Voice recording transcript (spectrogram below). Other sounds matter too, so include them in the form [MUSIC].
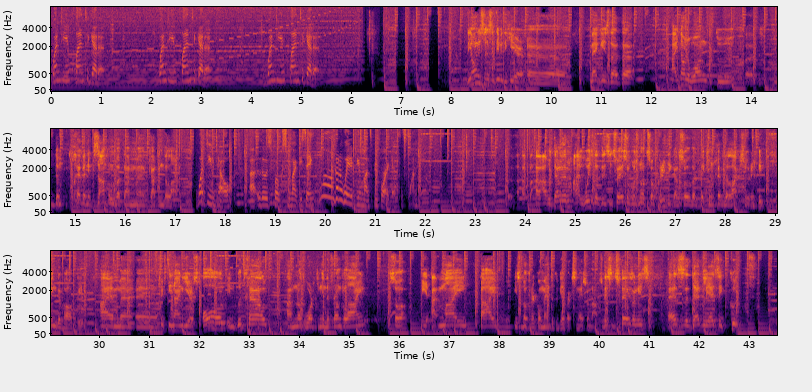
When do you plan to get it? When do you plan to get it? When do you plan to get it? The only sensitivity here, uh, Meg, is that uh, I don't want to, uh, to have an example, but I'm uh, cutting the line. What do you tell uh, those folks who might be saying, well, I'm going to wait a few months before I get this one? I would tell them I wish that the situation was not so critical so that they can have the luxury [LAUGHS] to think about it. I am uh, uh, 59 years old, in good health. I'm not working in the front line. So uh, my type is not recommended to get vaccination now. So the situation is as deadly as it could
